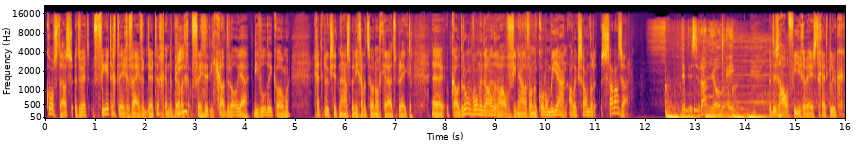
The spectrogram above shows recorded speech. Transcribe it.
Kostas. Het werd 40 tegen 35. En de Belg Frederik Caudron, ja, die voelde ik komen. Gert Kluk zit naast me, die gaat het zo nog een keer uitspreken. Uh, Caudron won in de andere halve finale van een Colombiaan, Alexander Salazar. Dit is Radio 1. Het is half vier geweest. Gert Kluk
